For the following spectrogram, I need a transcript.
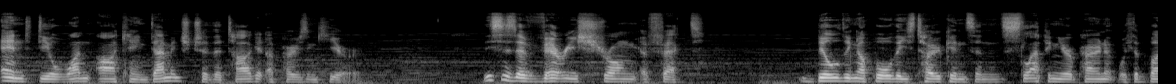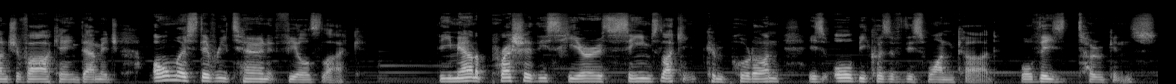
and deal 1 arcane damage to the target opposing hero. This is a very strong effect building up all these tokens and slapping your opponent with a bunch of arcane damage almost every turn it feels like. The amount of pressure this hero seems like it can put on is all because of this one card, or these tokens.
